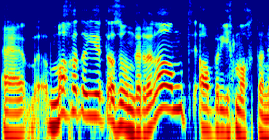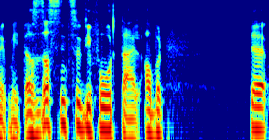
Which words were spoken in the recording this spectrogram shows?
Äh, machen ihr das untereinander, aber ich mache da nicht mit. Also das sind so die Vorteile. Aber der,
